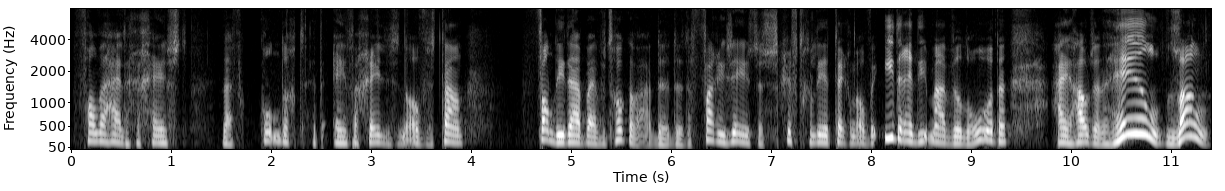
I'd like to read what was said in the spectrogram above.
van de Heilige Geest. hij het evangelie en overstaan van die daarbij betrokken waren. De, de, de fariseeën, de schriftgeleerd tegenover iedereen die het maar wilde horen. Hij houdt een heel lang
